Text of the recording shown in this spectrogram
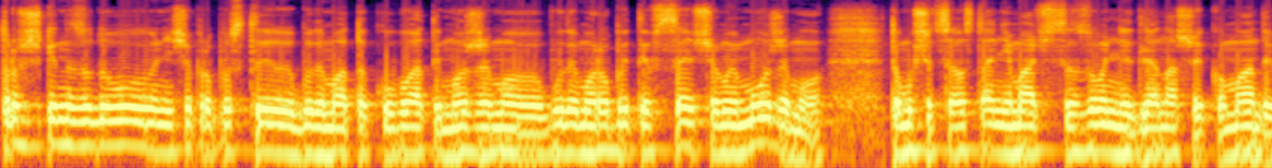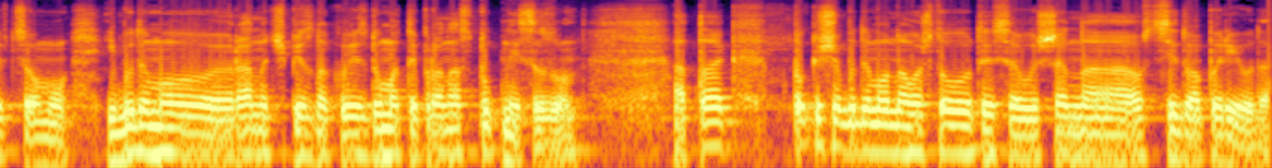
Трошечки незадоволені, що пропустили, будемо атакувати. Можемо, будемо робити все, що ми можемо, тому що це останній матч в сезоні для нашої команди в цьому. І будемо рано чи пізно колись думати про наступний сезон. А так, поки що будемо налаштовуватися лише на ось ці два періоди.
